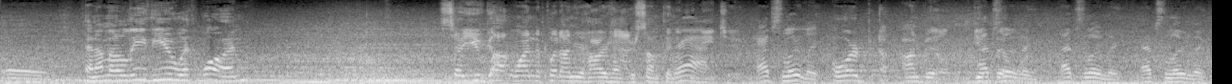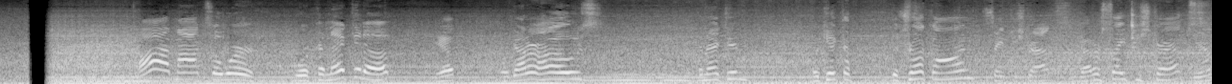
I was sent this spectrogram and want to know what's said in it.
oh, And I'm going to leave you with one. So you've got one to put on your hard hat or something right. if you need to. Absolutely. Or uh, on Bill. Get absolutely, Bill. absolutely, absolutely. All right, Mike. So we're we're connected up. Yep. We got our hose connected. We kicked the, the truck on. Safety straps. Got our safety straps. Yep.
